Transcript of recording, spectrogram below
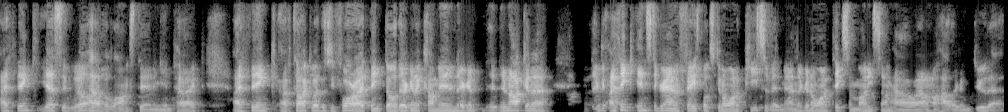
I think yes, it will have a long-standing impact. I think I've talked about this before. I think though they're going to come in, they're going, to they're not going to. I think Instagram and Facebook's going to want a piece of it, man. They're going to want to take some money somehow. I don't know how they're going to do that.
